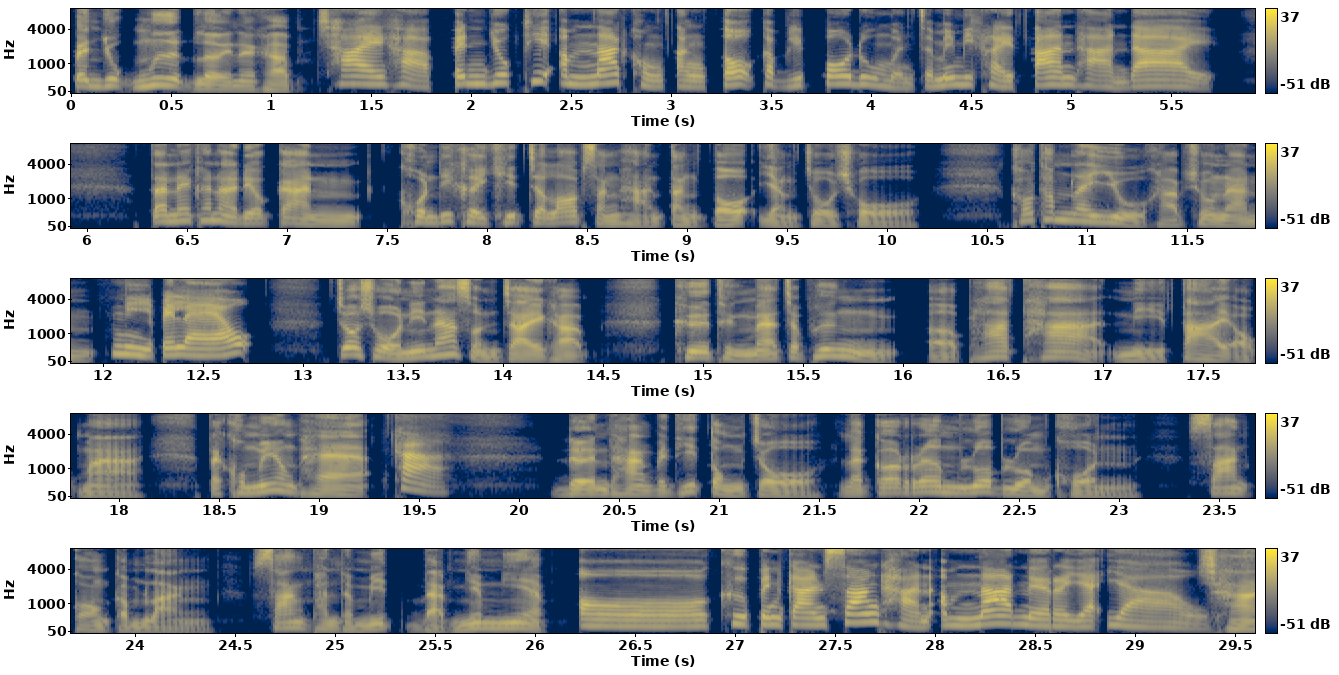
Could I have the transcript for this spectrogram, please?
เป็นยุคมืดเลยนะครับ ใช่ค่ะ เป็นยุคที่อำนาจของตังโต๊ะกับลิปโป้ดูเหมือนจะไม่มีใครต้านทานได้ แต่ในขณะเดียวกัน คนที่เคยคิดจะลอบสังหารต่างโต๊ะอย่างโจโฉเขาทำอะไรอยู่ครับช่วงนั้น หนีไปแล้ว โจโฉนี่น่าสนใจครับ คือถึงแม้จะเพิ่งเอ่อพลาดท่าหนีตายออกมา แต่คงไม่ยอมแพ้ ค่ะ เดินทางไปที่ตงโจ แล้วก็เริ่มรวบรวมคน สร้างกองกำลัง สร้างพันธมิตรแบบเงียบอ๋อ คือเป็นการสร้างฐานอำนาจในระยะยาว ๆ ใช่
